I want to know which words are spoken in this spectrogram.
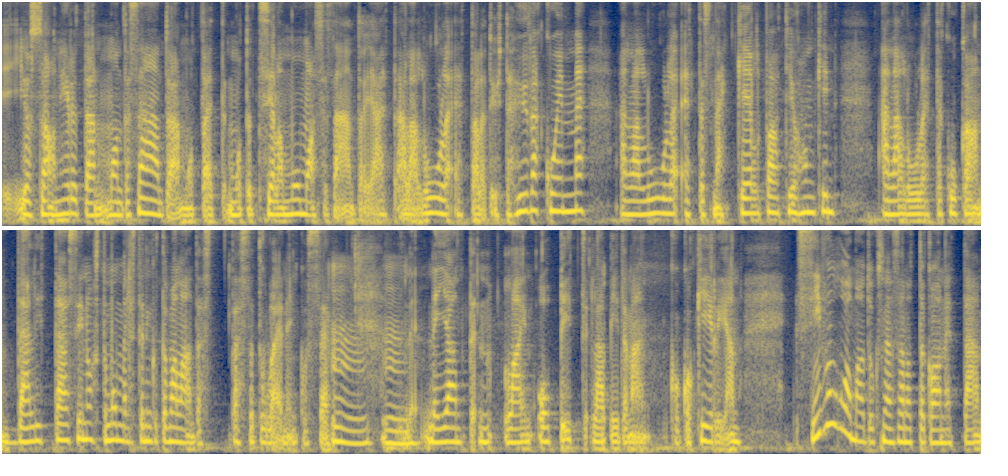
jossa on hirveän monta sääntöä, mutta, että, mutta että siellä on muun muassa sääntöjä, että älä luule, että olet yhtä hyvä kuin me, älä luule, että sinä kelpaat johonkin, älä luule, että kukaan välittää sinusta. Mun mielestä niin kuin tavallaan tästä, tästä tulee niin kuin se, mm, mm. ne, ne Jantten lain opit läpi tämän koko kirjan. Sivuhuomautuksena sanottakoon, että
